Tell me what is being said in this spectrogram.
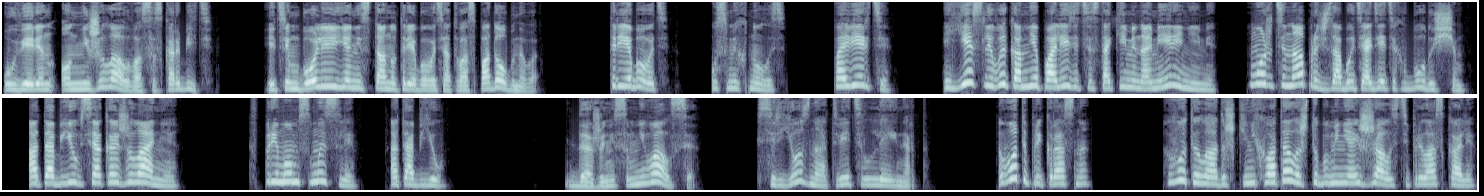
Уверен, он не желал вас оскорбить. И тем более я не стану требовать от вас подобного». «Требовать?» — усмехнулась. «Поверьте, если вы ко мне полезете с такими намерениями, можете напрочь забыть о детях в будущем. Отобью всякое желание. В прямом смысле отобью». «Даже не сомневался», — серьезно ответил Лейнард. «Вот и прекрасно. Вот и ладушки, не хватало, чтобы меня из жалости приласкали.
